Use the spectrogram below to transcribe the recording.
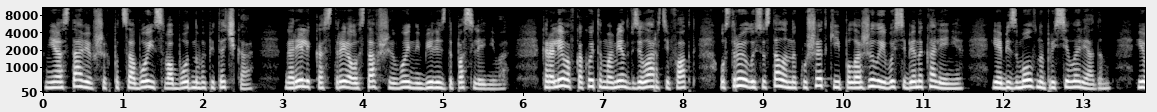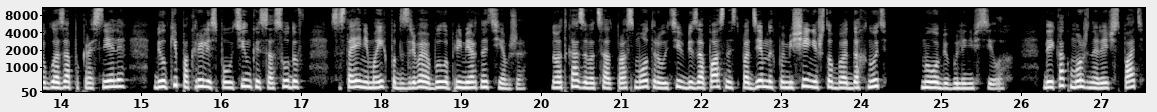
не оставивших под собой свободного пятачка. Горели костры, а уставшие воины бились до последнего. Королева в какой-то момент взяла артефакт, устроилась устало на кушетке и положила его себе на колени. Я безмолвно присела рядом. Ее глаза покраснели, белки покрылись паутинкой сосудов, состояние моих, подозреваю, было примерно тем же. Но отказываться от просмотра, уйти в безопасность подземных помещений, чтобы отдохнуть, мы обе были не в силах. Да и как можно лечь спать,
